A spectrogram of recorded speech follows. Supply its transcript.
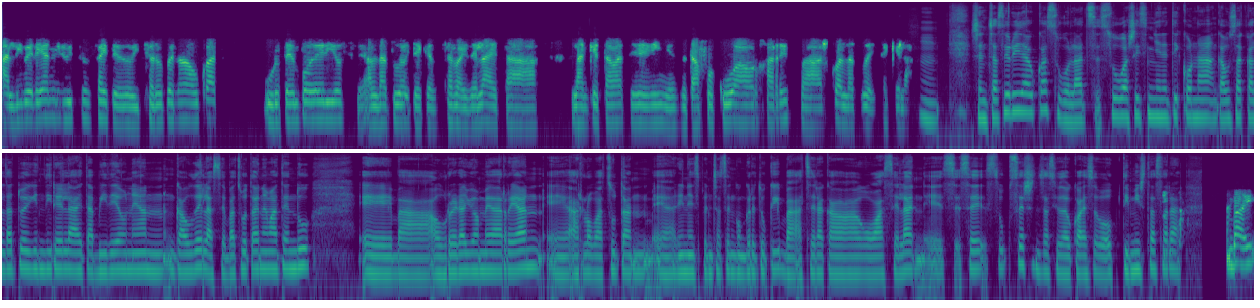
aldi berean iruditzen zait edo itxaropena daukat urteen poderioz aldatu daiteken zerbait dela eta lanketa bat eginez eta fokua hor jarriz ba asko aldatu daitekela. Hmm. Sentsazio hori daukazu, olatz, zu hasi zinenetik ona gauzak aldatu egin direla eta bide honean gaudela, ze batzuetan ematen du, e, ba, aurrera joan beharrean, e, arlo batzutan, e, ari naiz pentsatzen konkretuki, ba, atzerakagoa zela, e, ze, ze, zuk ze sentsazio dauka, ez optimista zara? Bai,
